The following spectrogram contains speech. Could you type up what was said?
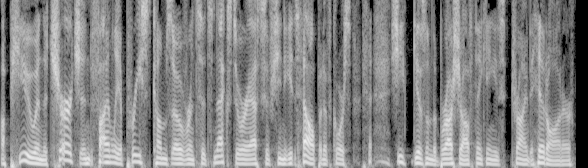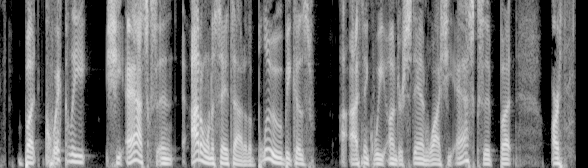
a pew in the church, and finally a priest comes over and sits next to her, asks if she needs help, and of course, she gives him the brush off, thinking he's trying to hit on her. But quickly she asks, and I don't want to say it's out of the blue because I think we understand why she asks it, but are th-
